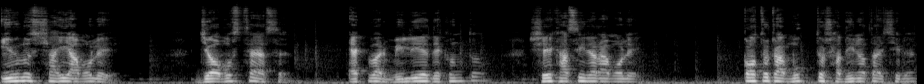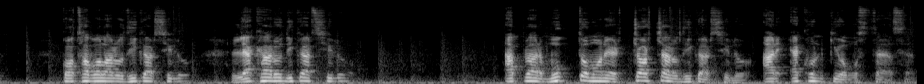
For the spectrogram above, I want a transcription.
ইউনুস শাহী আমলে যে অবস্থায় আছেন, একবার মিলিয়ে দেখুন তো, শেখ হাসিনার আমলে কতটা মুক্ত স্বাধীনতায় ছিলেন, কথা বলার অধিকার ছিল, লেখার অধিকার ছিল আপনার মুক্ত মনের চর্চার অধিকার ছিল, আর এখন কি অবস্থায় আছেন?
